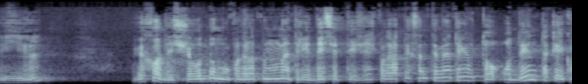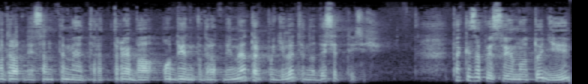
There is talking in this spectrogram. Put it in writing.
Є. Виходить, що в одному квадратному метрі 10 тисяч квадратних сантиметрів, то один такий квадратний сантиметр треба один квадратний метр поділити на 10 тисяч. Так і записуємо тоді.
